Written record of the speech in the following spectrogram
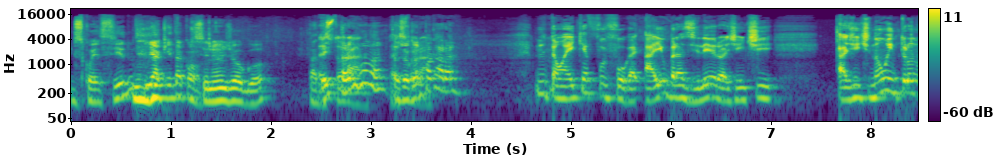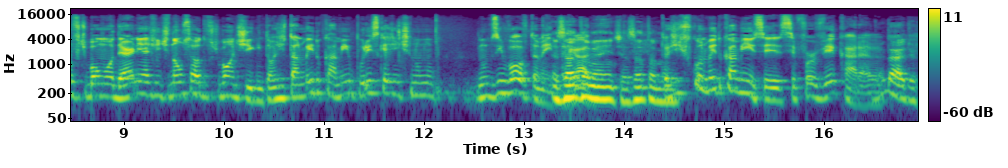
desconhecido. E aqui tá como? Se não jogou. Tá Tá deitando, rolando. Tá, tá jogando pra caralho. Então, aí que é foi fogo. Aí o brasileiro, a gente. A gente não entrou no futebol moderno e a gente não saiu do futebol antigo. Então a gente tá no meio do caminho, por isso que a gente não, não desenvolve também. tá ligado? Exatamente, Então a exatamente. gente ficou no meio do caminho. Se você for ver, cara. Verdade.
